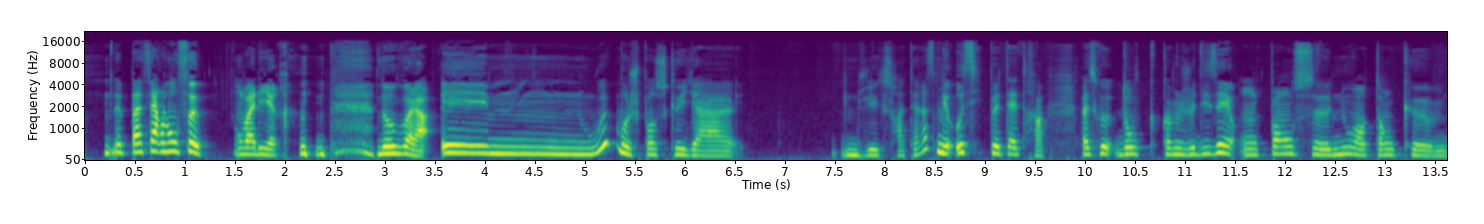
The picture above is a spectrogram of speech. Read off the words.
ne pas faire long feu, on va dire. Donc voilà. Et hum, oui, moi je pense qu'il y a une vie extraterrestre, mais aussi peut-être, parce que donc comme je disais, on pense nous en tant que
